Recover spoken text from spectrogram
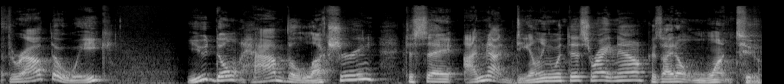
Throughout the week, you don't have the luxury to say, I'm not dealing with this right now because I don't want to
